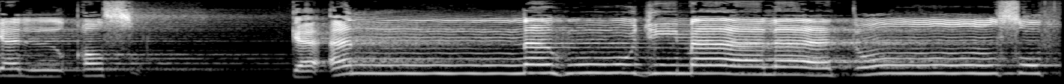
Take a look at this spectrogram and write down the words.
كالقصر كأنه جمالات صفر.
